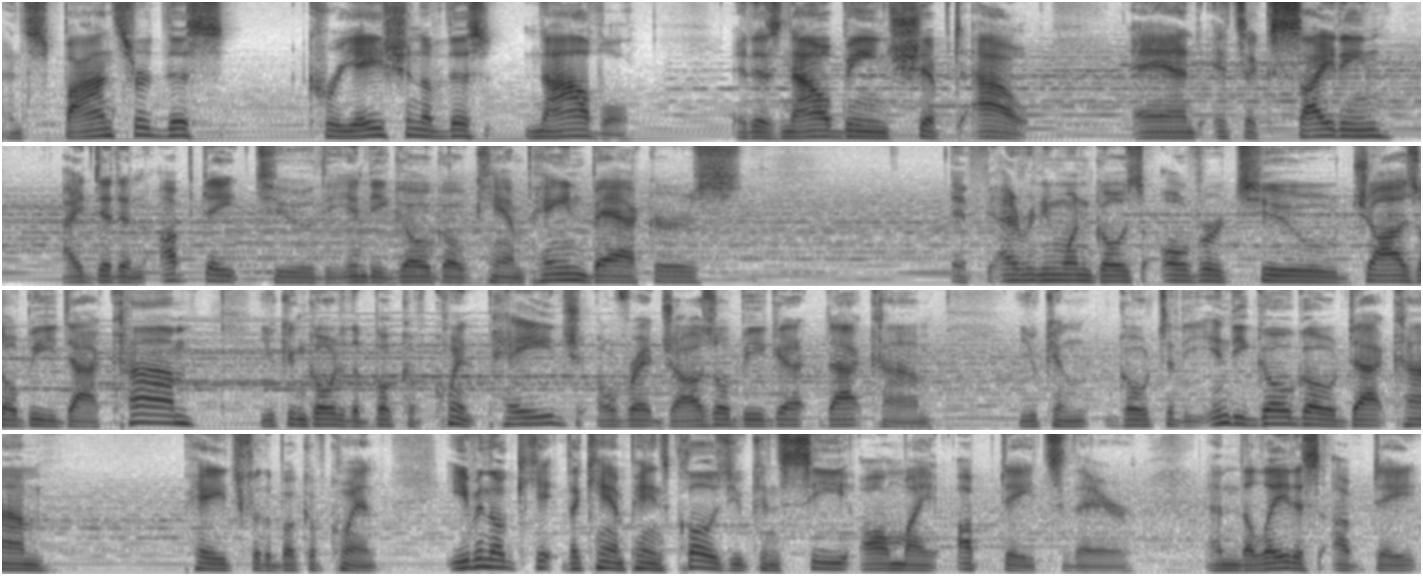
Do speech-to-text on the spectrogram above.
and sponsored this creation of this novel. It is now being shipped out, and it's exciting. I did an update to the Indiegogo campaign backers if anyone goes over to jawsob.com, you can go to the Book of Quint page over at jawsob.com. You can go to the Indiegogo.com page for the Book of Quint. Even though the campaign's closed, you can see all my updates there. And the latest update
